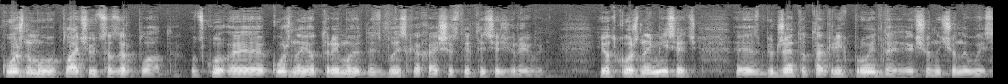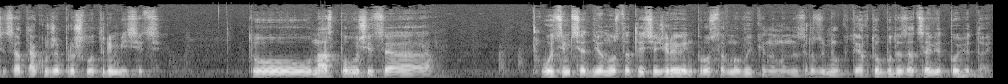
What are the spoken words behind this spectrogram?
кожному виплачується зарплата. От е, кожний отримує десь близько хай 6 тисяч гривень. І от кожен місяць е, з бюджету так рік пройде, якщо нічого не виситься, а так уже пройшло 3 місяці, то у нас вийде 80-90 тисяч гривень, просто ми викинемо незрозуміло. А хто буде за це відповідати?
